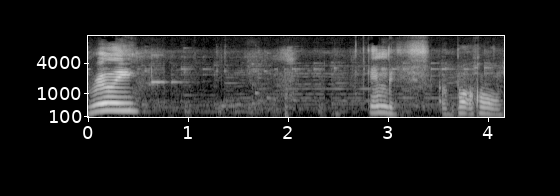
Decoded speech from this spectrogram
Really? Game is a butthole.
